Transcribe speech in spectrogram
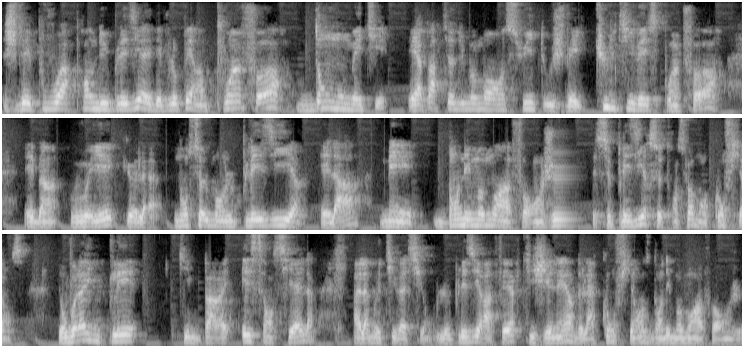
je vais pouvoir prendre du plaisir et développer un point fort dans mon métier. Et à partir du moment ensuite où je vais cultiver ce point fort, eh ben, vous voyez que là, non seulement le plaisir est là, mais dans les moments à fort enjeu, ce plaisir se transforme en confiance. Donc voilà une clé qui me paraît essentielle à la motivation, le plaisir à faire qui génère de la confiance dans les moments à fort enjeu.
